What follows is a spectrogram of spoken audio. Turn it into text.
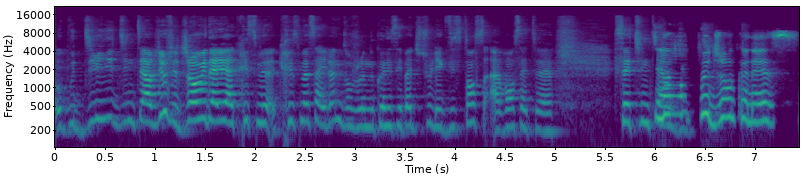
au bout de 10 minutes d'interview, j'ai déjà envie d'aller à Christmas, Christmas Island dont je ne connaissais pas du tout l'existence avant cette, euh, cette Non, interview. peu de gens connaissent.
